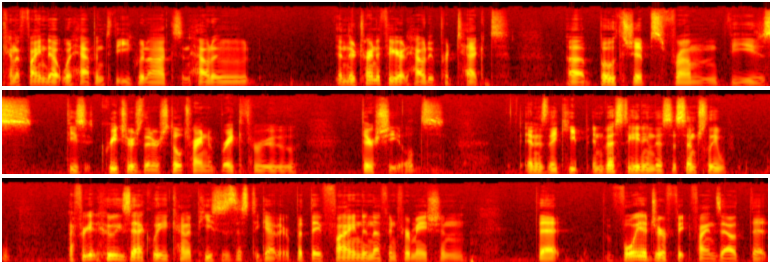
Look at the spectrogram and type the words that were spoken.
kind of find out what happened to the equinox and how to and they're trying to figure out how to protect uh, both ships from these these creatures that are still trying to break through their shields. And as they keep investigating this, essentially, I forget who exactly kind of pieces this together, but they find enough information that Voyager fi- finds out that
